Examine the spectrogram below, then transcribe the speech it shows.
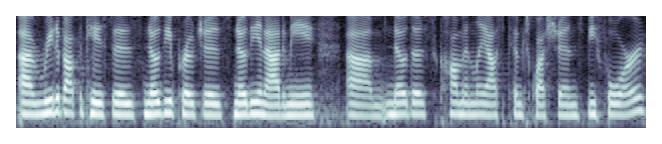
Um, read about the cases know the approaches know the anatomy um, know those commonly asked pimped questions before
